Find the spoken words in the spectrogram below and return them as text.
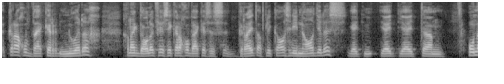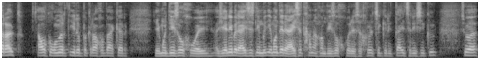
'n kragopwekker nodig. Gaan ek dadelik vir jou sê kragopwekkers is 'n great applikasie. Die nadeel is jy het jy het jy het um onderhoud elke 100 uur op 'n kragopwekker. Jy moet diesel gooi. As jy nie by die huis is nie, moet iemand uit die huis uit gaan en gaan diesel gooi. Dis 'n groot sekuriteitsrisiko. So,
